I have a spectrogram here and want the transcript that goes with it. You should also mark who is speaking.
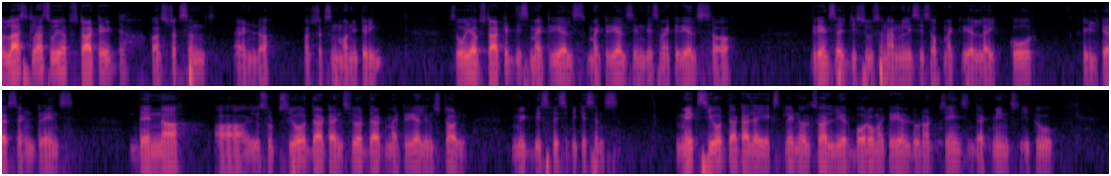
Speaker 1: So, last class we have started construction and uh, construction monitoring. So, we have started this materials, materials in this materials uh, grain size distribution analysis of material like core, filters and drains. Then uh, uh, you should sure that ensure that material installed meet the specifications. Make sure that as I explained also earlier borrow material do not change that means if you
